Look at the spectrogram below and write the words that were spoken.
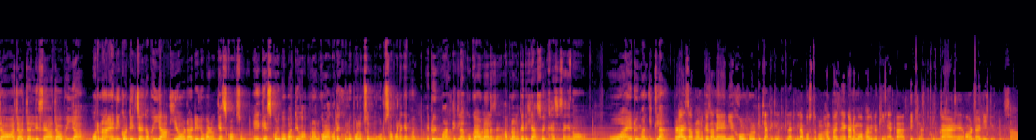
যাও আ যাও জল্দি চে আ যাও ভৈয়া ৱৰ্ণা এনিক দিগ যায়গা ভৈয়া কি অৰ্ডাৰ দিলোঁ বাৰু? গেছ কৰকচোন। এই গেছ কৰিব বাদ দিয়ক আপোনালোকৰ আগতে খোলো বলকচোন মোৰতো চাব লাগে নহয়। এইটো ইমান টিকলা কুকাৰ ওলালে যে আপোনালোকে দেখি আচৰিত খাইছে চাগে ন? অ' আই এইটো ইমান টিকলা? ৰাইজ আপোনালোকে জানে এনেই সৰু সৰু টিকলা টিকলা টিকলা টিকলা বস্তুবোৰ ভাল পাই যে সেইকাৰণে মই ভাবিলোঁ কি এটা টিকলা কুকাৰে অৰ্ডাৰ দি দিওঁ। চাওঁ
